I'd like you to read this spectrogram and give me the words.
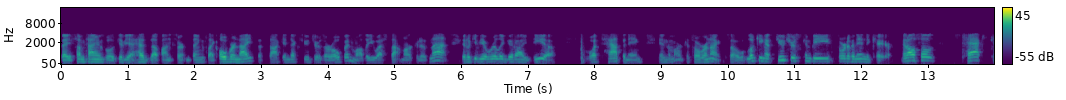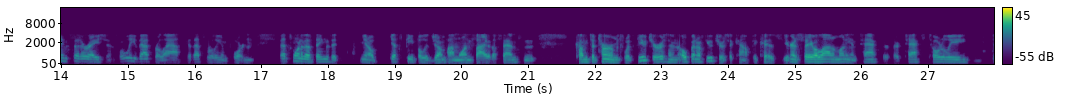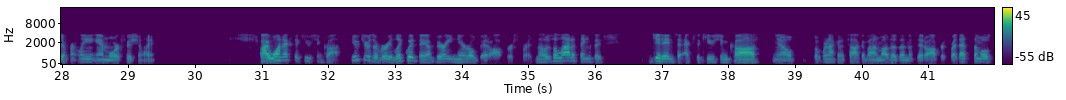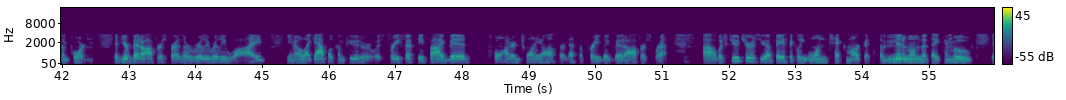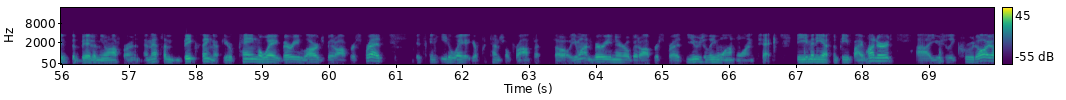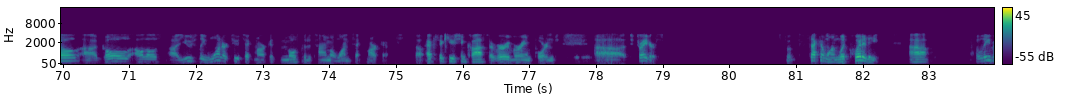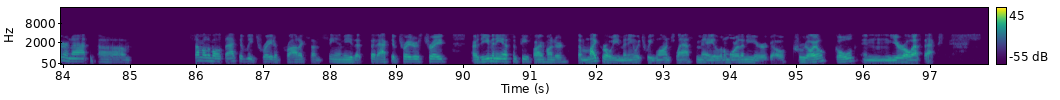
They sometimes will give you a heads up on certain things, like overnight, the stock index futures are open while the U.S. stock market is not. It'll give you a really good idea of what's happening in the markets overnight. So looking at futures can be sort of an indicator. And also tax considerations. We'll leave that for last because that's really important. That's one of the things that you know gets people to jump on one side of the fence and come to terms with futures and open a futures account because you're going to save a lot of money in taxes. They're taxed totally differently and more efficiently. All right, one execution cost. Futures are very liquid. They have very narrow bid offer spreads. Now, there's a lot of things that get into execution costs, you know, but we're not going to talk about them other than the bid offer spread. That's the most important. If your bid offer spreads are really, really wide, you know, like Apple Computer it was 355 bid, 420 offer. That's a pretty big bid offer spread. Uh, with futures, you have basically one tick markets. The minimum that they can move is the bid and the offer. And, and that's a big thing. If you're paying away very large bid offer spreads, it's going to eat away at your potential profit. So you want very narrow bid offer spreads. Usually want one tick. The E-mini S&P 500 uh, usually crude oil, uh, gold, all those, uh, usually one or two tick markets, and most of the time a one tick market. So execution costs are very, very important uh, to traders. Second one, liquidity. Uh, believe it or not, um, some of the most actively traded products on CME that, that active traders trade are the E-mini S&P 500, the micro E-mini, which we launched last May, a little more than a year ago, crude oil, gold, and Euro FX.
